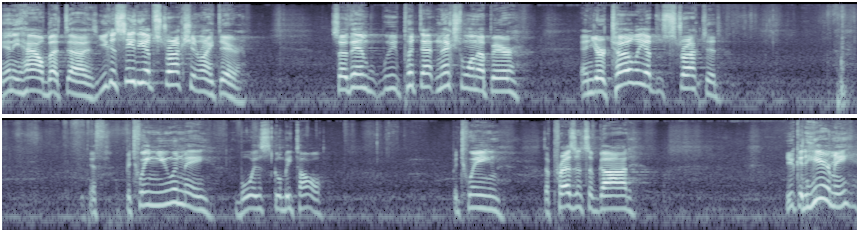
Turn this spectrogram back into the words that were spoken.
anyhow, but uh, you can see the obstruction right there. So then we put that next one up there, and you're totally obstructed. If between you and me, boy, this is going to be tall. Between the presence of God, you can hear me.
